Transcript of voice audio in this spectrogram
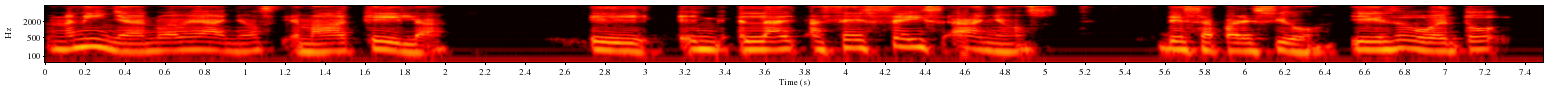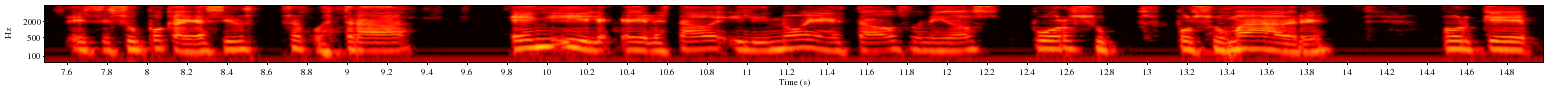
una niña de nueve años llamada Keila, eh, en hace seis años desapareció y en ese momento eh, se supo que había sido secuestrada en, en, el estado de Illinois, en Estados Unidos, por su, por su madre, porque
